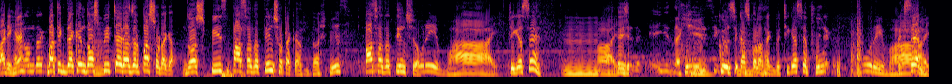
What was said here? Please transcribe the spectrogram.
বাটি হ্যাঁ? বাটিক দেখেন দশ পিস চার হাজার পাঁচশো টাকা। দশ পিস পাঁচ হাজার তিনশো টাকা। দশ পিস পাঁচ হাজার তিনশো। ভাই। ঠিক আছে? এই যে দেখেন। এই যে দেখেন। সিকোয়েন্সে কাজ করা থাকবে ঠিক আছে? ফুল ওরে? ভাই।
